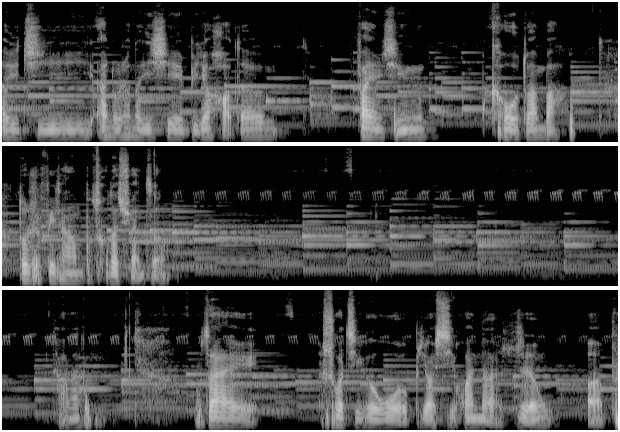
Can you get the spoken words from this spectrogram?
呃，以及安卓上的一些比较好的泛用型客户端吧。都是非常不错的选择。好的，我再说几个我比较喜欢的人，呃，不，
